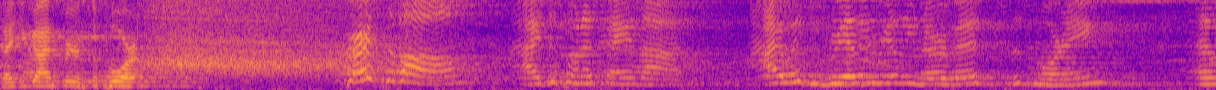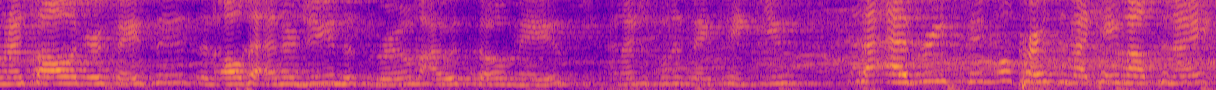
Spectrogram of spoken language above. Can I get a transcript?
Thank you guys for your support. First of all, I just want to say that I was really, really nervous this morning. And when I saw all of your faces and all the energy in this room, I was so amazed. And I just want to say thank you to every single person that came out tonight.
